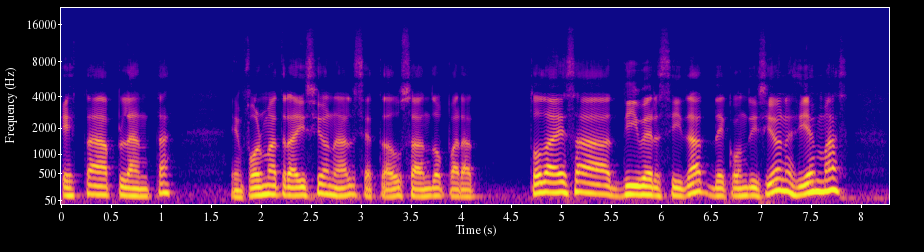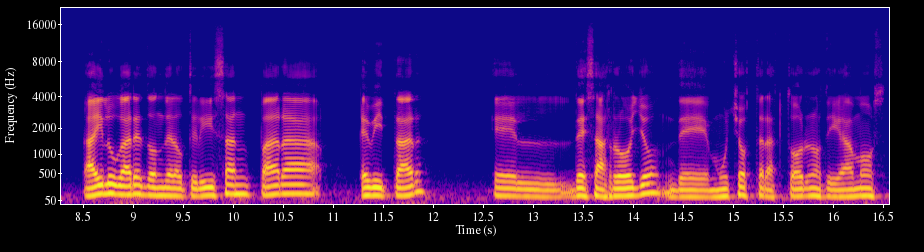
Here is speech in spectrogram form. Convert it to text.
esta planta en forma tradicional se está usando para toda esa diversidad de condiciones y es más, hay lugares donde la utilizan para evitar el desarrollo de muchos trastornos, digamos,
